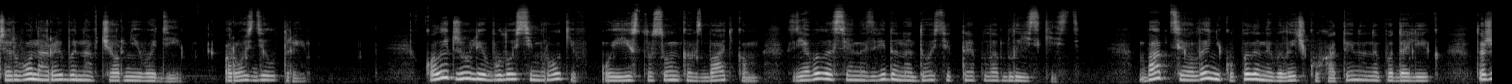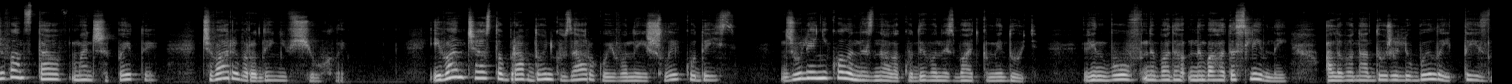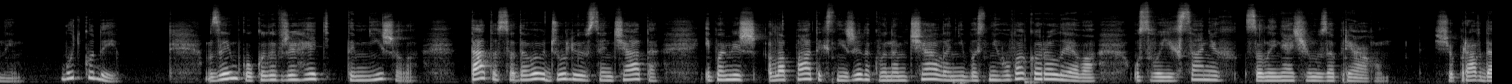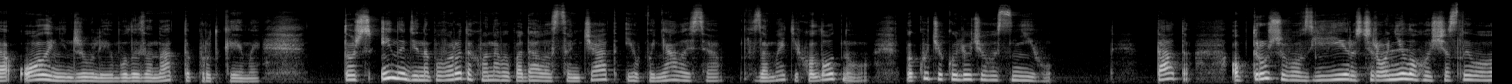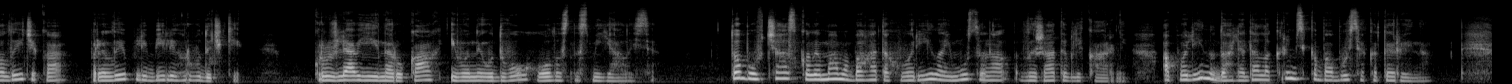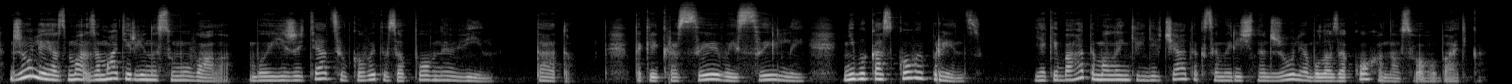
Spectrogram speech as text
Червона рибина в чорній воді. Розділ 3. Коли Джулії було сім років, у її стосунках з батьком з'явилася незвідана досі тепла близькість. Бабці Олені купили невеличку хатину неподалік, тож Іван став менше пити, чвари в родині вщухли. Іван часто брав доньку за руку, і вони йшли кудись. Джулія ніколи не знала, куди вони з батьком йдуть. Він був небагатослівний, але вона дуже любила йти з ним. Будь-куди. Взимку, коли вже геть темнішало, тато садовив Джулію в санчата, і поміж лопатих сніжинок вона мчала, ніби снігова королева у своїх санях з запрягом. Щоправда, олені Джулії були занадто пруткими, тож іноді на поворотах вона випадала з санчат і опинялася в заметі холодного, пекучо колючого снігу. Тато обтрушував з її розчервонілого щасливого личика прилиплі білі грудочки, кружляв її на руках, і вони удвох голосно сміялися. То був час, коли мама багато хворіла і мусила лежати в лікарні, а Поліну доглядала кримська бабуся Катерина. Джулія за матір'ю не сумувала, бо її життя цілковито заповнив він, тато, такий красивий, сильний, ніби казковий принц. Як і багато маленьких дівчаток, семирічна Джулія була закохана в свого батька.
